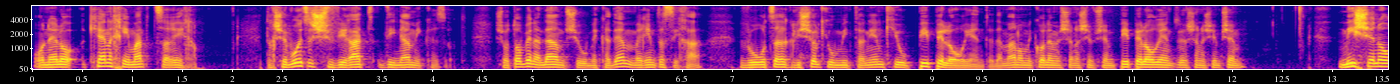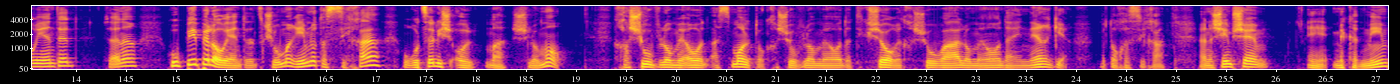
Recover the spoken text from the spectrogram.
עונה לו, כן אחי, מה אתה צריך? תחשבו איזה שבירת דינמי כזאת. שאותו בן אדם שהוא מקדם, מרים את השיחה, והוא רוצה רק לשאול כי הוא מתעניין, כי הוא people oriented. אמרנו מקודם, יש אנשים שהם people oriented, יש אנשים שהם mission oriented, בסדר? הוא people oriented, אז כשהוא מרים לו את השיחה, הוא רוצה לשאול מה שלמה. חשוב לו מאוד הסמולטוק, חשוב לו מאוד התקשורת, חשובה לו מאוד האנרגיה בתוך השיחה. אנשים שהם אה, מקדמים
